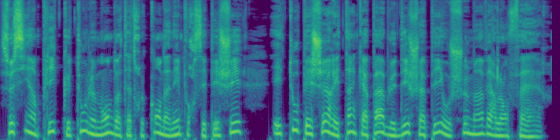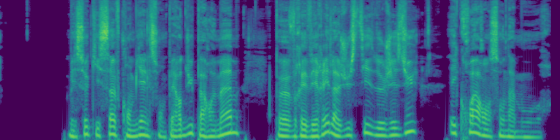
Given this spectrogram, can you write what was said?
Ceci implique que tout le monde doit être condamné pour ses péchés et tout pécheur est incapable d'échapper au chemin vers l'enfer. Mais ceux qui savent combien ils sont perdus par eux-mêmes peuvent révérer la justice de Jésus et croire en son amour.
